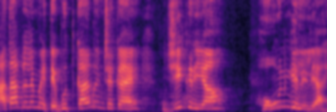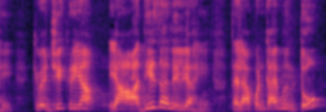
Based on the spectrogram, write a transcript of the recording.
आता आपल्याला माहिती आहे भूतकाळ म्हणजे काय? जी क्रिया होऊन गेलेली आहे किंवा जी क्रिया या आधी झालेली आहे त्याला आपण काय म्हणतो?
